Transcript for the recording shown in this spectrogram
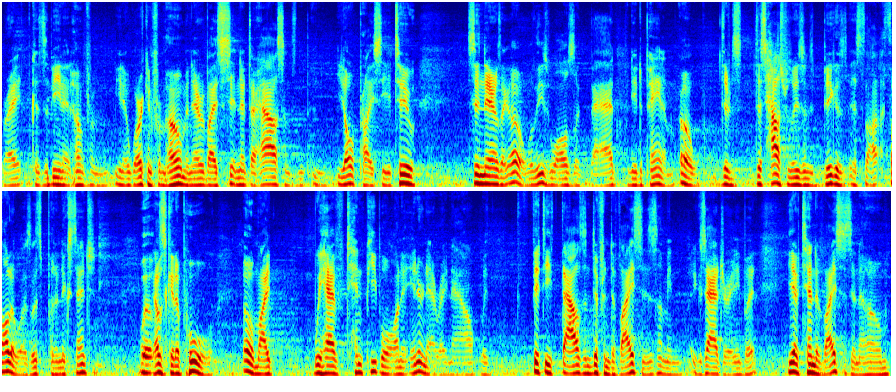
right? Because of being at home from you know working from home, and everybody's sitting at their house, and, and you'll probably see it too. Sitting there, it's like, oh, well, these walls look bad. We need to paint them. Oh, there's this house really isn't as big as, as I thought it was. Let's put an extension. Well- let's get a pool. Oh my, we have ten people on the internet right now with fifty thousand different devices. I mean, exaggerating, but you have ten devices in a home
